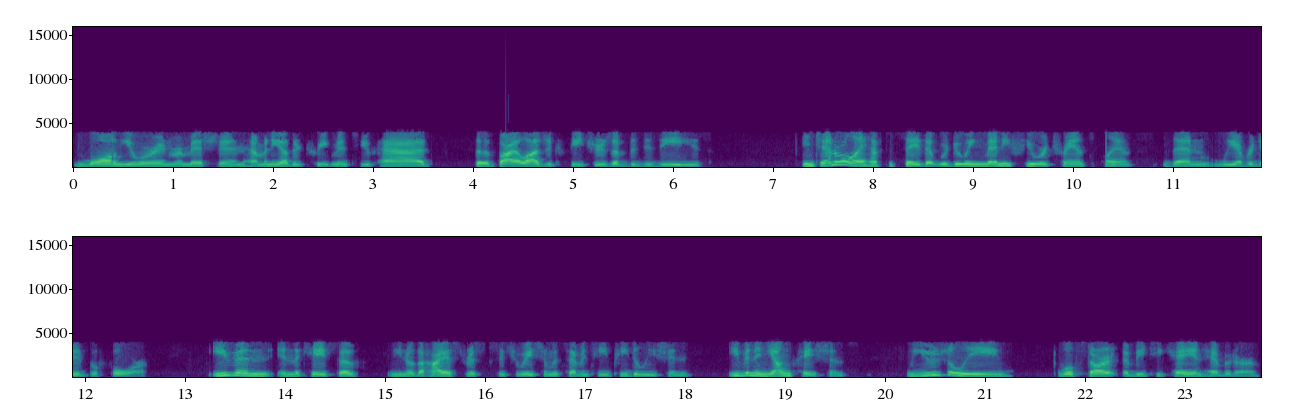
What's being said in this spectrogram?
long you were in remission, how many other treatments you've had, the biologic features of the disease in general, I have to say that we're doing many fewer transplants than we ever did before. Even in the case of, you know, the highest risk situation with 17p deletion, even in young patients, we usually will start a BTK inhibitor.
